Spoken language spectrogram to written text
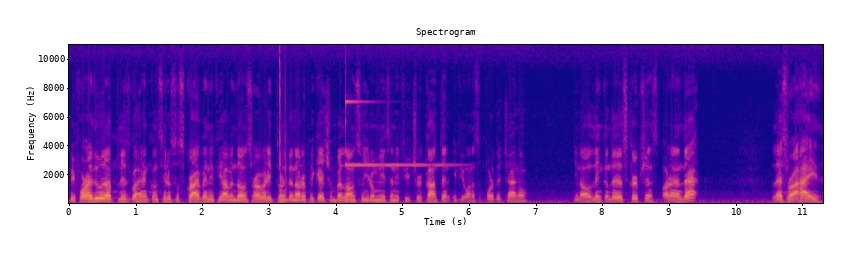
Before I do that, please go ahead and consider subscribing. If you haven't done so already, turn the notification bell on so you don't miss any future content. If you want to support the channel, you know, link in the descriptions. Other than that, let's ride.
